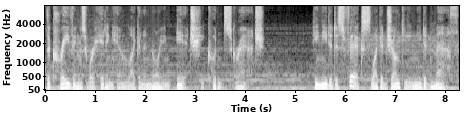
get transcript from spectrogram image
The cravings were hitting him like an annoying itch he couldn't scratch. He needed his fix like a junkie needed meth.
